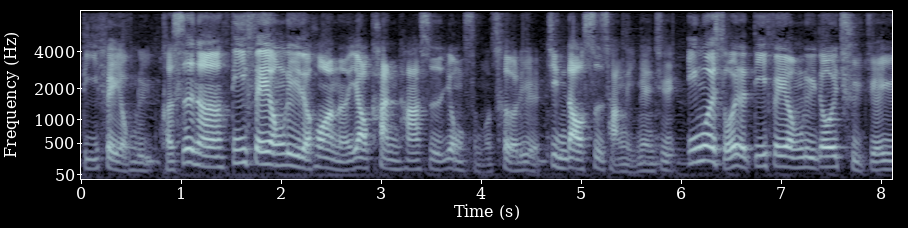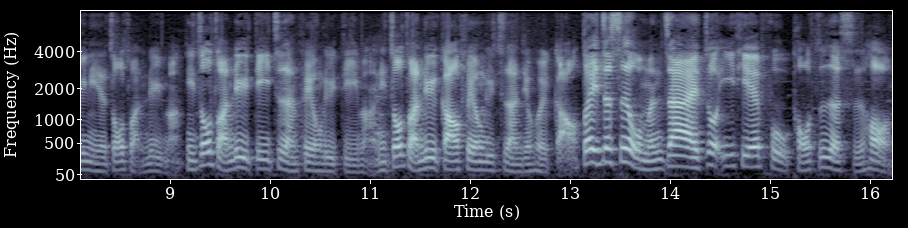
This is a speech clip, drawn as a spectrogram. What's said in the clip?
低费用率，可是呢，低费用率的话呢，要看它是用什么策略进到市场里面去，因为所谓的低费用率都会取决。于你的周转率嘛，你周转率低，自然费用率低嘛；你周转率高，费用率自然就会高。所以这是我们在做 ETF 投资的时候。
